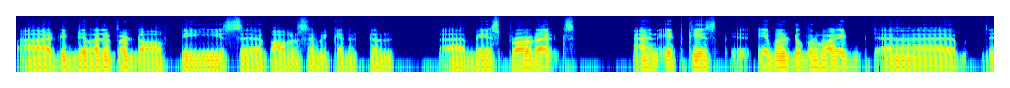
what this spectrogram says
uh, the development of these uh, power semiconductor uh, based products. And it is able to provide uh, uh,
